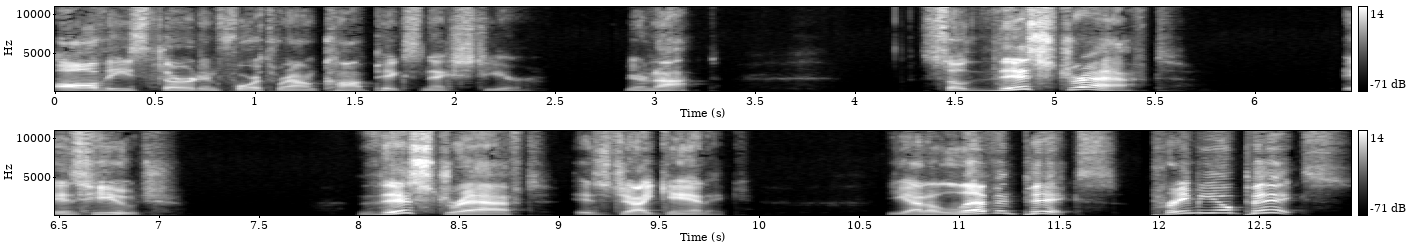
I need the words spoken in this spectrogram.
all these third and fourth round comp picks next year. You're not. So this draft is huge. This draft is gigantic. You got 11 picks, premium picks.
